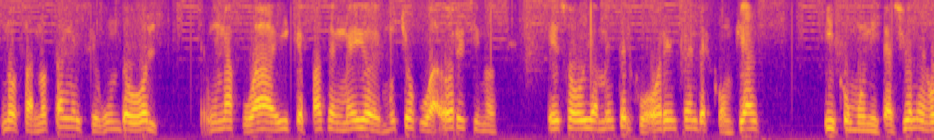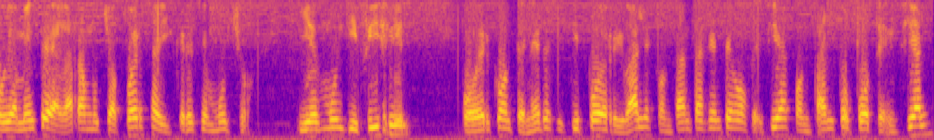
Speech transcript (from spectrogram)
nos anotan el segundo gol. En una jugada ahí que pasa en medio de muchos jugadores y nos, eso obviamente el jugador entra en desconfianza. Y comunicaciones obviamente agarra mucha fuerza y crece mucho. Y es muy difícil poder contener ese tipo de rivales con tanta gente en ofensiva, con tanto potencial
